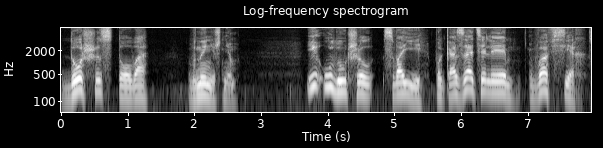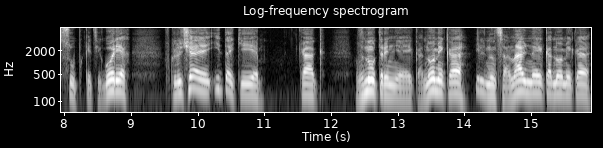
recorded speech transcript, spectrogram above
до 6 в нынешнем и улучшил свои показатели во всех субкатегориях, включая и такие, как внутренняя экономика или национальная экономика,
